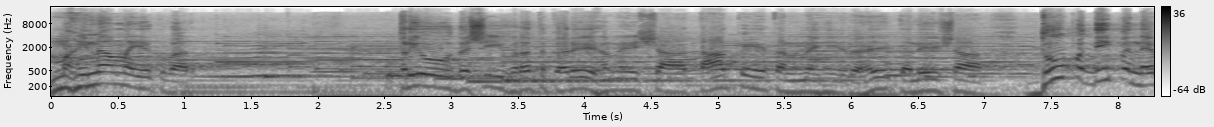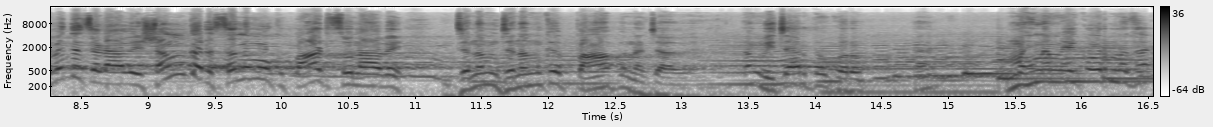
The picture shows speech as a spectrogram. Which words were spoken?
મહિનામાં એકવાર ત્રયોદશી વ્રત કરે હંમેશા, તાકે તન નહીં રહે કલેશા ધૂપ દીપ નૈવેદ્ય ચડાવે, શંકર સન્મુખ પાઠ સુનાવે, જન્મ જન્મ કે પાપ નચાવે આમ વિચાર તો કરો મહિનામાં એક વાર ન થાય.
